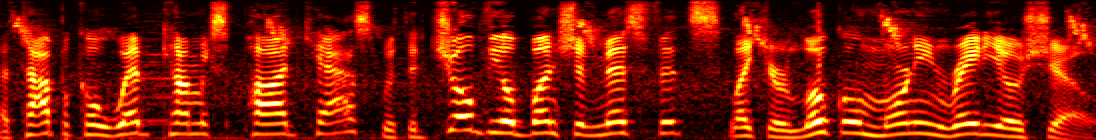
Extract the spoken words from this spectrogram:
a topical webcomics podcast with a jovial bunch of misfits like your local morning radio show.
